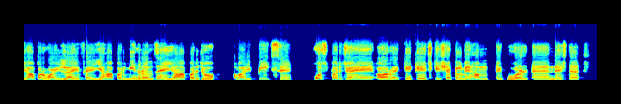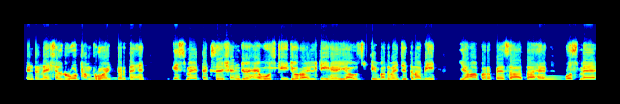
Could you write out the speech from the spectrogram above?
यहाँ पर वाइल्ड लाइफ है, यहाँ पर मिनरल्स हैं, यहाँ पर जो हमारी पीक्स हैं, उस पर जो है और केकेज की शक्ल में हम एक वर्ल्ड नेशनल इंटरनेशनल रूट हम प्रोवाइड करते हैं। इसमें टैक्सेशन जो है वो उसकी जो रॉयल्टी है या उसके बाद में जितना भी यहाँ पर पैसा आता है उसमें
